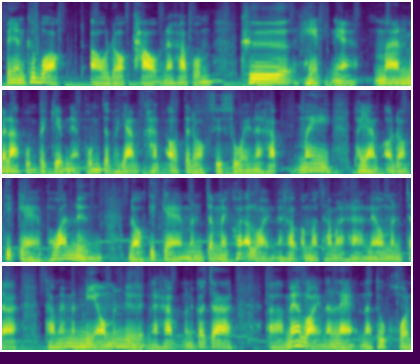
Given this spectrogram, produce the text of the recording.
เป็นอย่างคือบอก เอาดอกเถานะครับผม คือเห็ดเนี่ยมันเวลาผมไปเก็บเนี่ยผมจะพยายามคัดเอาแต่ดอกสวยๆนะครับ ไม่พยายามเอาดอกที่แก่ เพราะว่าหนึ่งดอกที่แก่มันจะไม่ค่อยอร่อยนะครับ เอามาทำอาหารแล้วมันจะทำให้มันเหนียวมันหนืดนะครับ มันก็จะไม่อร่อยนั่นแหละนะทุกคน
